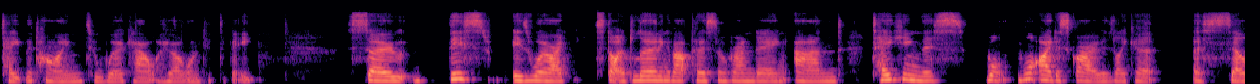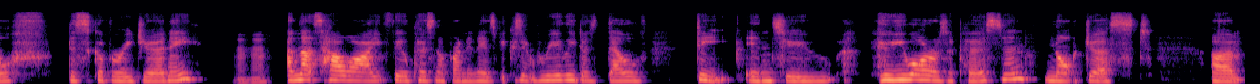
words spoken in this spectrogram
take the time to work out who I wanted to be. So this is where I started learning about personal branding and taking this what what I describe as like a a self discovery journey Mm-hmm. And that's how I feel personal branding is because it really does delve deep into who you are as a person, not just um,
